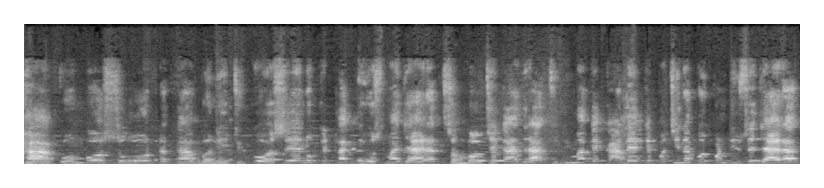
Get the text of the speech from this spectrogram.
હા. કોમ્બો સો ટકા બની ચૂક્યો હશે. એનું કેટલાક દિવસમાં જાહેરાત સંભવ છે કે આજ રાત સુધીમાં કે કાલે કે પછીના કોઈ પણ દિવસે જાહેરાત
